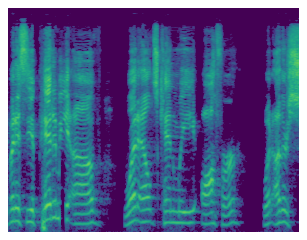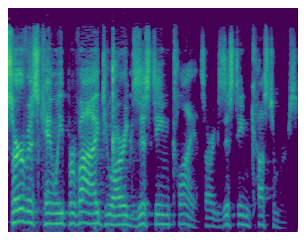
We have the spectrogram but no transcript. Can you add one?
but it's the epitome of what else can we offer? What other service can we provide to our existing clients, our existing customers,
